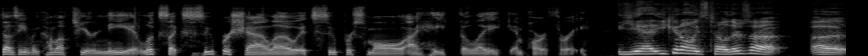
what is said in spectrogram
doesn't even come up to your knee. It looks like super shallow. It's super small. I hate the lake in part three. Yeah, you can always tell. There's a a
